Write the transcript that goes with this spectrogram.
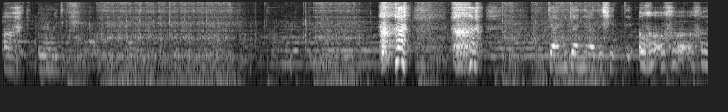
Ah ölmedik. Kendi kendine ateş etti. Aha aha aha.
